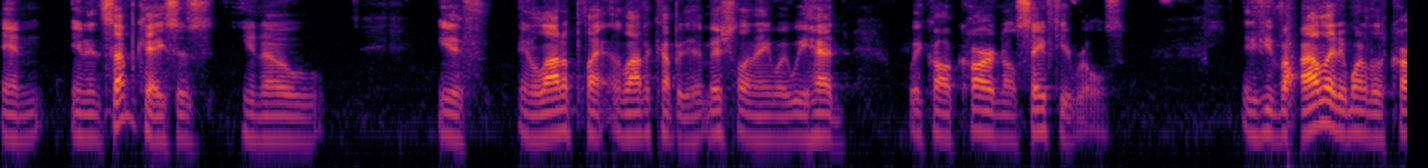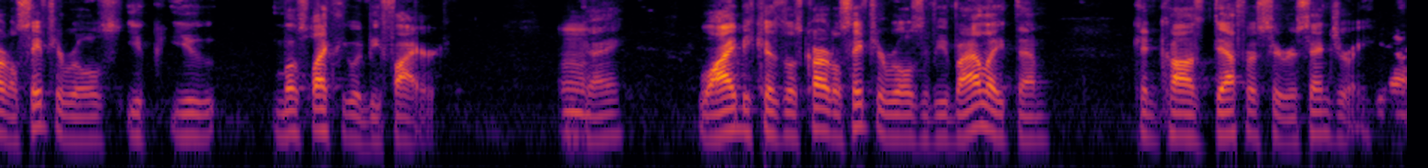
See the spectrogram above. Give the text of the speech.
And and in some cases, you know, if in a lot of plant, a lot of companies at Michelin anyway, we had we call cardinal safety rules. And if you violated one of those cardinal safety rules, you you most likely would be fired. Mm. Okay. Why? Because those cardinal safety rules, if you violate them, can cause death or serious injury. Yeah.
